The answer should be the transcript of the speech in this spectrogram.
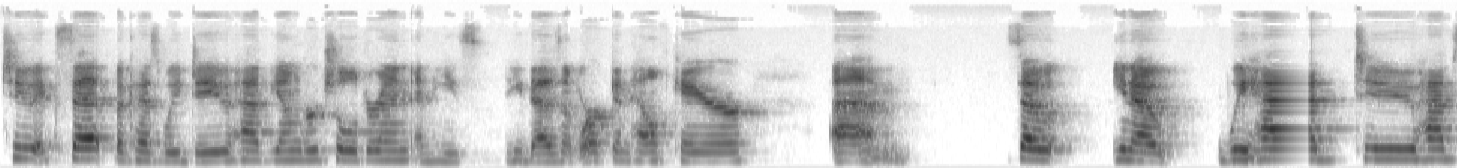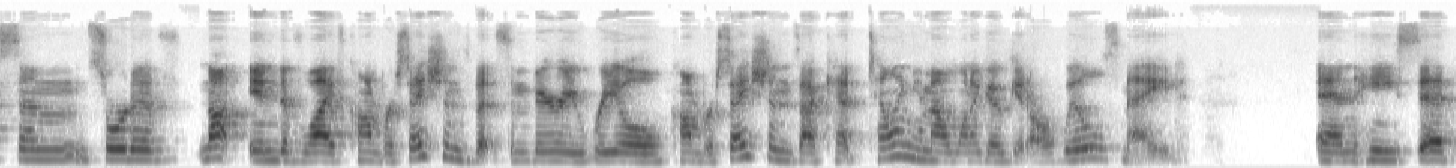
to accept because we do have younger children and he's he doesn't work in healthcare. Um, so you know we had to have some sort of not end of life conversations, but some very real conversations. I kept telling him I want to go get our wills made, and he said,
